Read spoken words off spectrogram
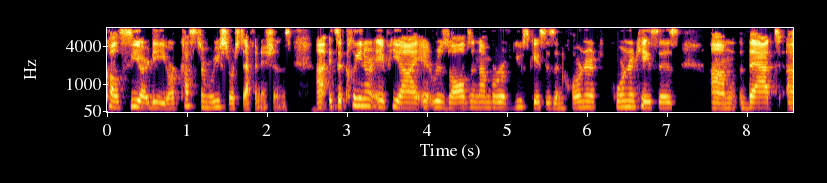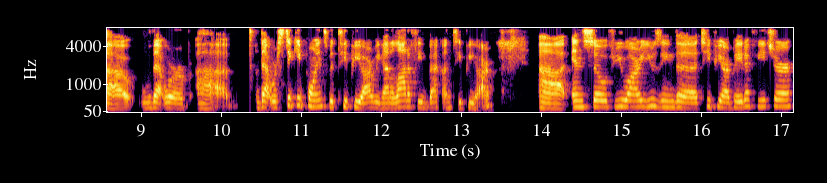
called CRD or custom resource definitions. Uh, it's a cleaner API. It resolves a number of use cases and corner corner cases um, that uh, that were uh, that were sticky points with TPR. We got a lot of feedback on TPR. Uh, and so if you are using the TPR beta feature,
